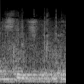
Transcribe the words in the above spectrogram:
восточных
